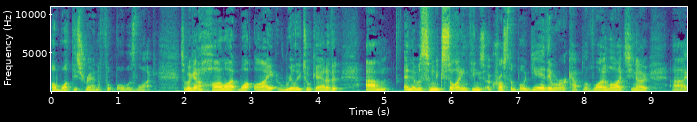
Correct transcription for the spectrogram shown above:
of what this round of football was like. So we're going to highlight what I really took out of it. Um, and there was some exciting things across the board. Yeah, there were a couple of lowlights. You know, uh,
